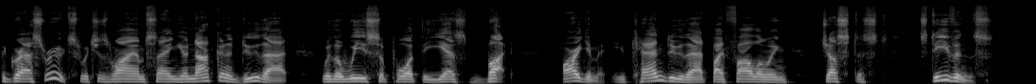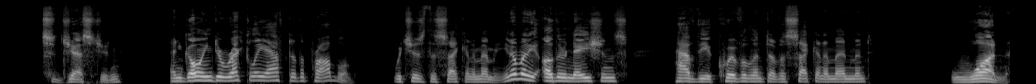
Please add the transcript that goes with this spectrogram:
the grassroots, which is why I'm saying you're not going to do that with a we support the yes but argument. You can do that by following Justice Stevens' suggestion and going directly after the problem, which is the Second Amendment. You know how many other nations have the equivalent of a Second Amendment? One.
